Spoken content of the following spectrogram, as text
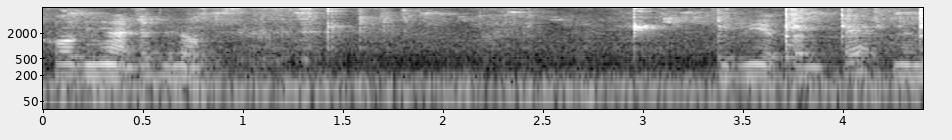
ขออนุญาตได้พี่น้องเสร็จเบียกกันแป๊บหนึ่ง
